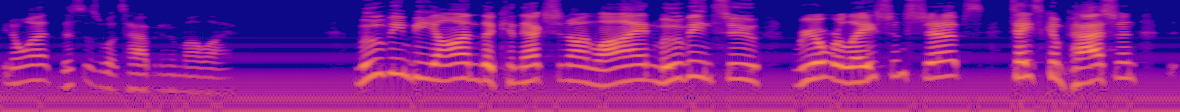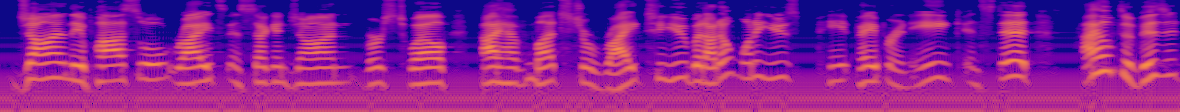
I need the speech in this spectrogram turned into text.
you know what? This is what's happening in my life. Moving beyond the connection online moving to real relationships takes compassion John the apostle writes in Second John verse 12, I have much to write to you, but I don't want to use paper and ink. Instead, I hope to visit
